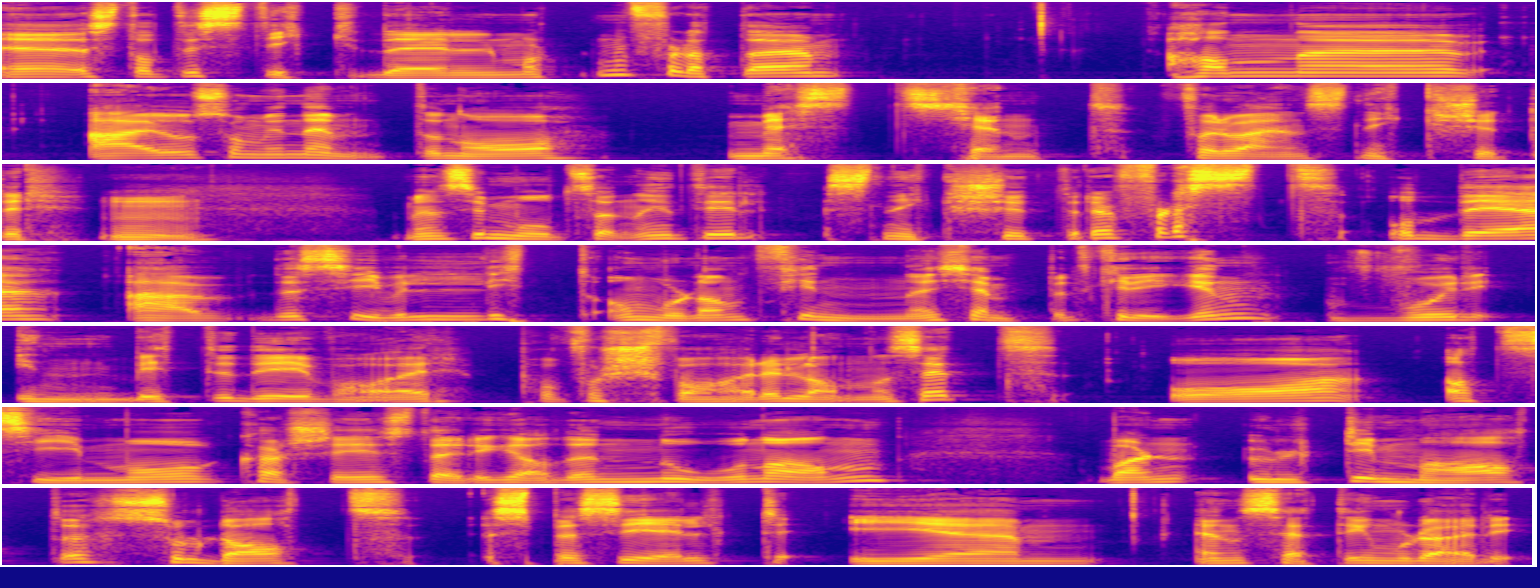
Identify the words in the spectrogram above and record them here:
uh, statistikkdelen, Morten, for dette Han uh, er jo, som vi nevnte nå, mest kjent for å være en snikskytter. Mens i motsetning til snikskyttere flest, og det, er, det sier vel litt om hvordan finnene kjempet krigen, hvor innbitte de var på å forsvare landet sitt, og at Simo kanskje i større grad enn noen annen var den ultimate soldat, spesielt i en setting hvor du er i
